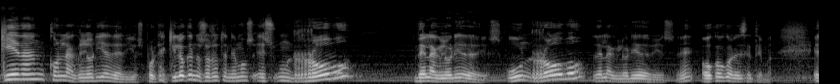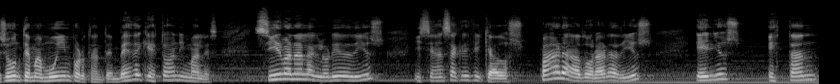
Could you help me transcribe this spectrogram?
quedan con la gloria de Dios. Porque aquí lo que nosotros tenemos es un robo de la gloria de Dios. Un robo de la gloria de Dios. ¿eh? Ojo con ese tema. Eso es un tema muy importante. En vez de que estos animales sirvan a la gloria de Dios y sean sacrificados para adorar a Dios, ellos están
